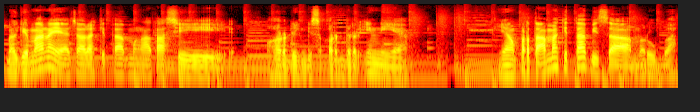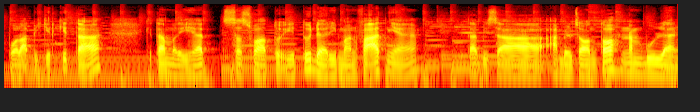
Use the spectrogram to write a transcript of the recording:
bagaimana ya cara kita mengatasi hoarding disorder ini ya? Yang pertama kita bisa merubah pola pikir kita. Kita melihat sesuatu itu dari manfaatnya kita bisa ambil contoh 6 bulan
